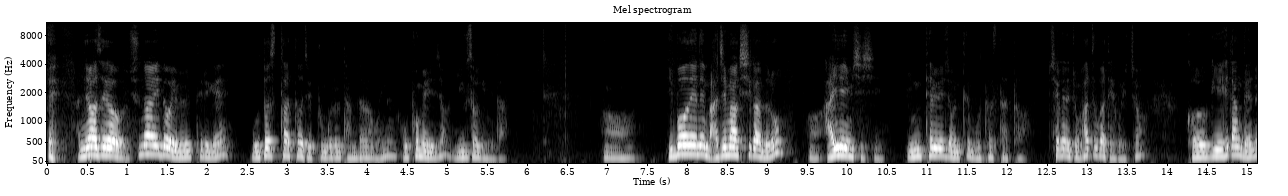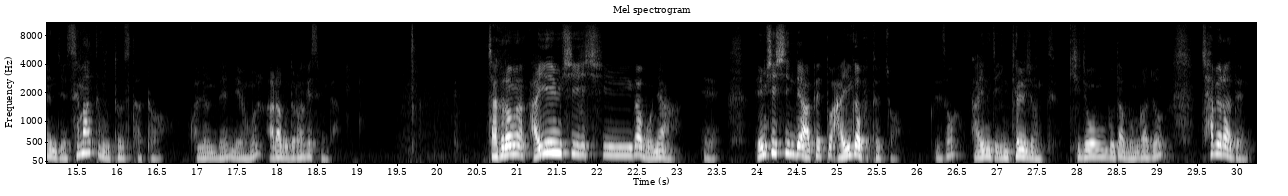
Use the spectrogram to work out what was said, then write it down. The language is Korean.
네, 안녕하세요. 슈나이더 일렉트릭의 motor starter 제품군을 담당하고 있는 offer manager 이우석입니다. 어, 이번에는 마지막 시간으로 어, IMCC, intelligent motor starter, 최근에 좀 화두가 되고 있죠. 거기에 해당되는 이제 smart motor starter 관련된 내용을 알아보도록 하겠습니다. 자, 그러면 IMCC가 뭐냐? 예, MCC인데 앞에 또 I가 붙었죠. 그래서 I는 이제 intelligent, 기존보다 뭔가 좀 차별화된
